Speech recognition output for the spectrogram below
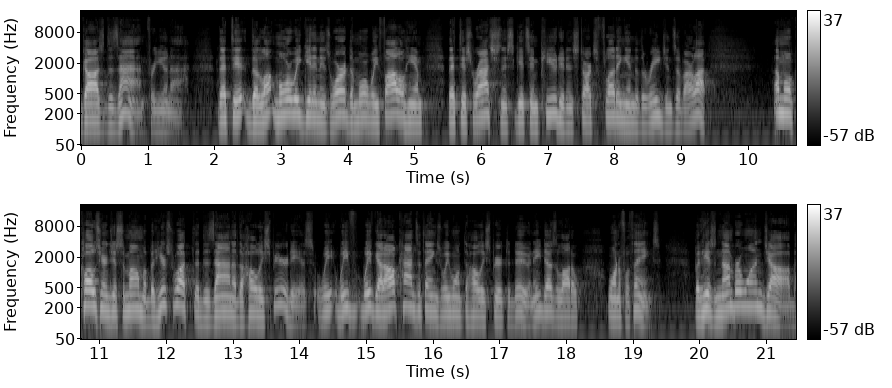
God's design for you and I. That the, the more we get in His Word, the more we follow Him, that this righteousness gets imputed and starts flooding into the regions of our life. I'm going to close here in just a moment, but here's what the design of the Holy Spirit is. We, we've, we've got all kinds of things we want the Holy Spirit to do, and He does a lot of wonderful things. But His number one job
